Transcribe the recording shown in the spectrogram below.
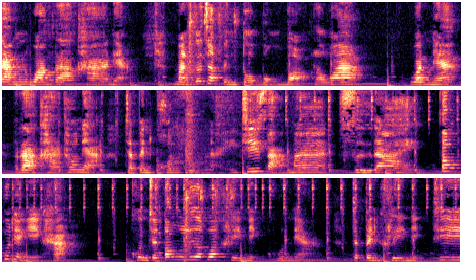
การวางราคาเนี่ย มันก็จะเป็นตัวบ่งบอกแล้วว่า วันนี้ราคาเท่านี้จะเป็นคนกลุ่มไหนที่สามารถซื้อได้ ต้องพูดอย่างนี้ค่ะ คุณจะต้องเลือกว่าคลินิกคุณเนี่ย จะเป็นคลินิกที่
